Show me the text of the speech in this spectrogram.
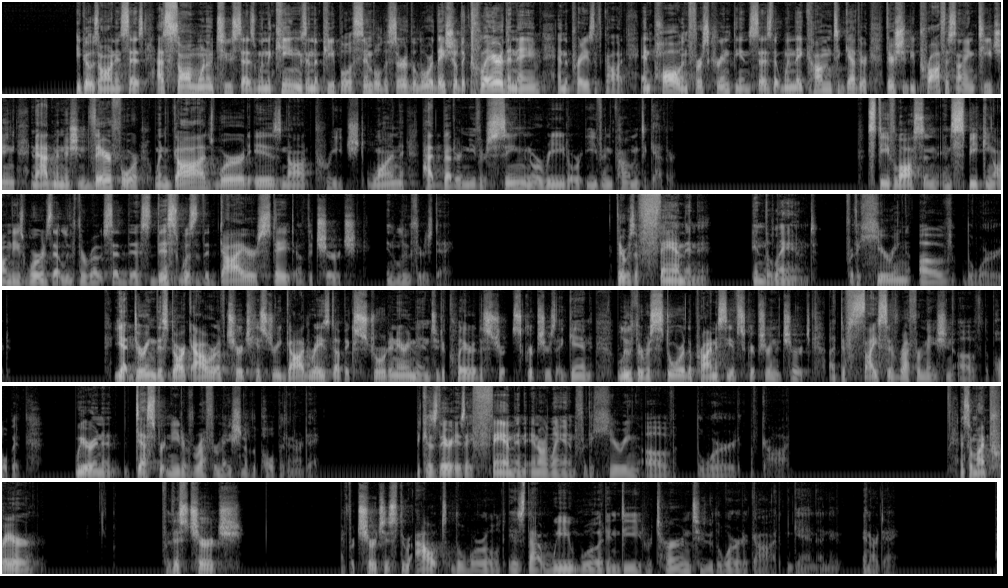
He goes on and says, as Psalm 102 says, when the kings and the people assemble to serve the Lord, they shall declare the name and the praise of God. And Paul in 1 Corinthians says that when they come together, there should be prophesying, teaching, and admonition. Therefore, when God's word is not preached, one had better neither sing nor read or even come together. Steve Lawson, in speaking on these words that Luther wrote, said this This was the dire state of the church in Luther's day. There was a famine in the land for the hearing of the word. Yet during this dark hour of church history, God raised up extraordinary men to declare the scriptures again. Luther restored the primacy of scripture in the church, a decisive reformation of the pulpit. We are in a desperate need of reformation of the pulpit in our day because there is a famine in our land for the hearing of the Word of God. And so, my prayer for this church and for churches throughout the world is that we would indeed return to the Word of God again anew in our day.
